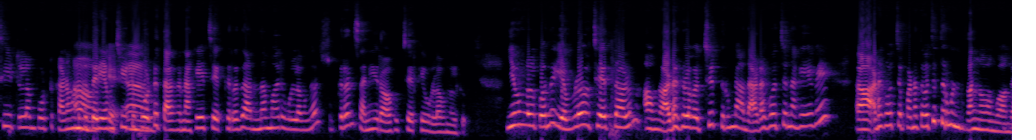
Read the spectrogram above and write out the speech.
சீட்டு எல்லாம் போட்டு கணவனுக்கு தெரியாம. சீட்டு. போட்டு தங்க நகையை சேர்க்கறது அந்த மாதிரி உள்ளவங்க சுக்கிரன் சனி ராகு சேர்க்கை உள்ளவங்களுக்கு. இவங்களுக்கு வந்து எவ்வளவு சேர்த்தாலும் அவங்க அடகுல வச்சு திரும்ப அந்த அடகு வச்ச நகையவே அடகு வச்ச பணத்தை வச்சு திரும்ப தங்கம் வாங்குவாங்க.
